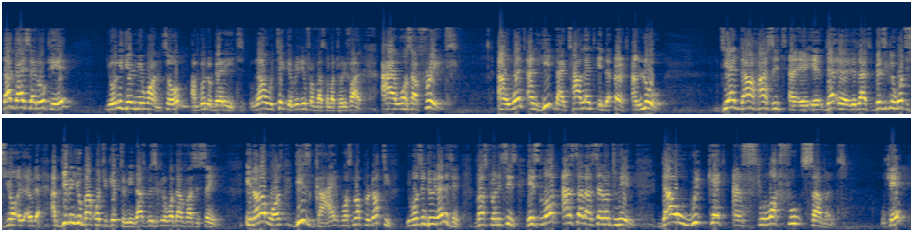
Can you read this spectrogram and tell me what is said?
that guy said, okay, you only gave me one, so I'm going to bury it. Now we take the reading from verse number 25. I was afraid and went and hid thy talent in the earth. And lo, there thou hast it. Uh, uh, uh, uh that's basically what is your. Uh, uh, I'm giving you back what you gave to me. That's basically what that verse is saying. In other words, this guy was not productive. He wasn't doing anything. Verse 26. His Lord answered and said unto him, Thou wicked and slothful servant. Okay?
